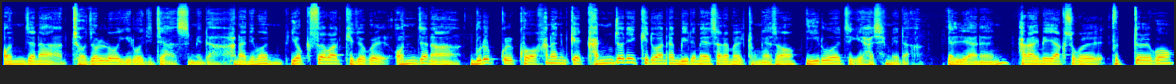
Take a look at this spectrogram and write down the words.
언제나 저절로 이루어지지 않습니다. 하나님은 역사와 기적을 언제나 무릎 꿇고 하나님께 간절히 기도하는 믿음의 사람을 통해서 이루어지게 하십니다. 엘리야는 하나님의 약속을 붙들고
